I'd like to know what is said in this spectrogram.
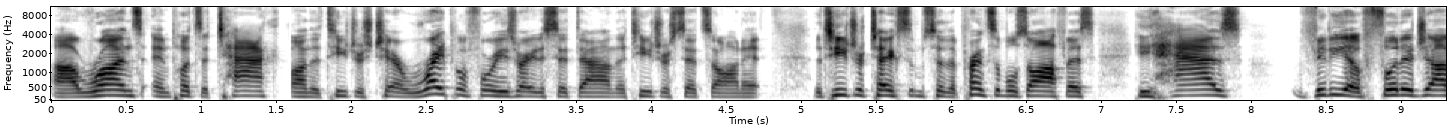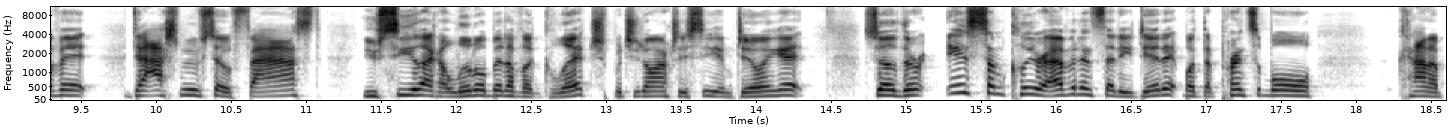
uh, runs and puts a tack on the teacher's chair right before he's ready to sit down. The teacher sits on it. The teacher takes him to the principal's office. He has video footage of it. Dash moves so fast, you see like a little bit of a glitch, but you don't actually see him doing it. So there is some clear evidence that he did it, but the principal kind of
